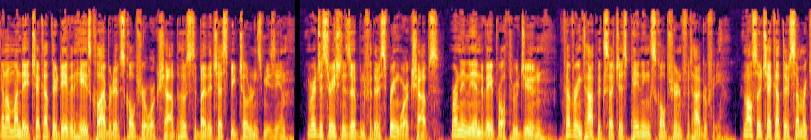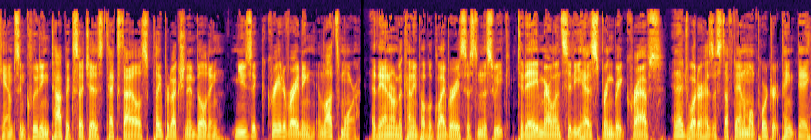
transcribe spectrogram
And on Monday, check out their David Hayes Collaborative Sculpture Workshop hosted by the Chesapeake Children's Museum. And registration is open for their spring workshops, running the end of April through June, covering topics such as painting, sculpture, and photography. And also check out their summer camps, including topics such as textiles, play production and building, music, creative writing, and lots more. At the Anne Arundel County Public Library System this week, today, Maryland City has Spring Break Crafts, and Edgewater has a stuffed animal portrait paint day.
